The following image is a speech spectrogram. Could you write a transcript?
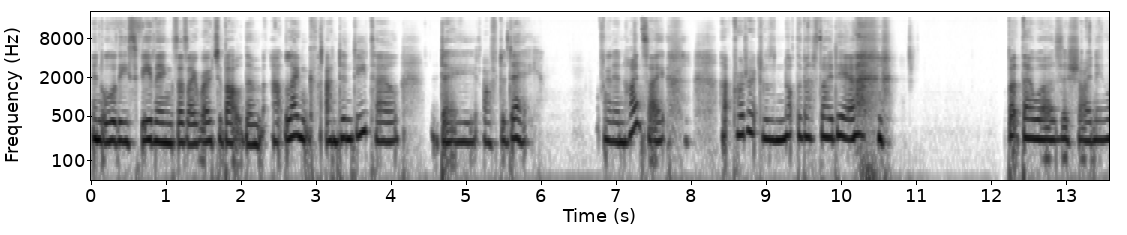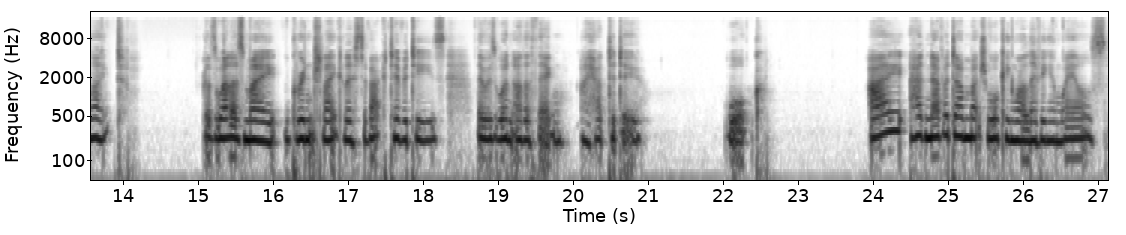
in all these feelings as I wrote about them at length and in detail, day after day. And in hindsight, that project was not the best idea. but there was a shining light. As well as my Grinch like list of activities, there was one other thing I had to do walk. I had never done much walking while living in Wales.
